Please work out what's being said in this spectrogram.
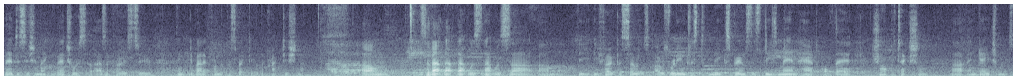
their decision making, their choice, as opposed to thinking about it from the perspective of the practitioner. Um, so that, that, that was, that was uh, um, the, the focus. So was, I was really interested in the experiences these men had of their child protection engagement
